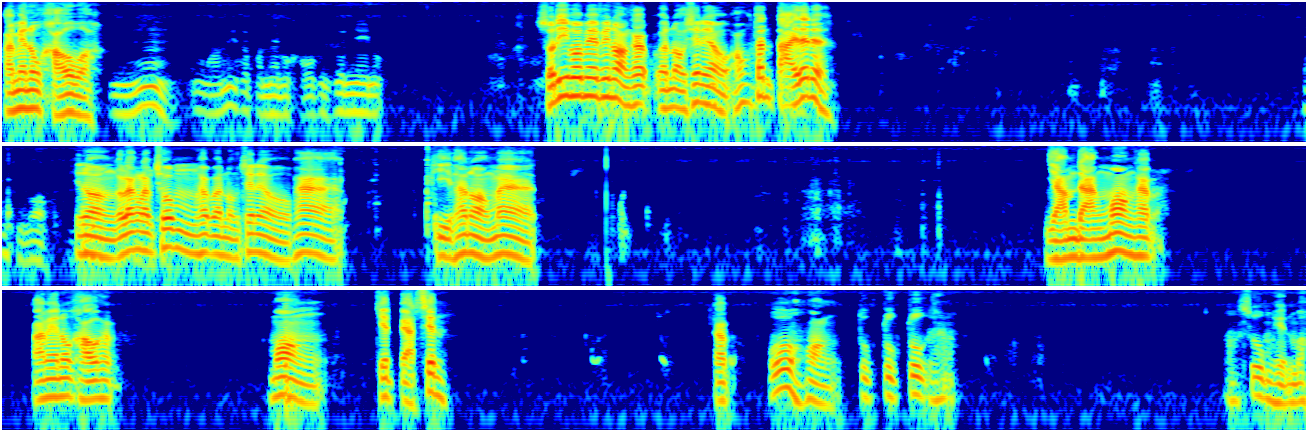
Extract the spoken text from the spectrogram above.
ปลาแม่นกเขาบ่อืม ว่ามีแมนเขาเป็นส่วนใหญ่เนาะสวัสดีพ่อแม่พี่น้องครับวันออกชาแนลเอ้าท่านตายได้เด้อมันสิบอกพี่น้องกำลังรับชมครับวันออกชาแนลผ้าผีผ้าน้องมายามดังม่องครับปลาแม่นกเขาครับม่องเจ็ดแปดเส้น ครับ โอ้ ห้อง ตุกตุกตุกครับซูมเห็นบ่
